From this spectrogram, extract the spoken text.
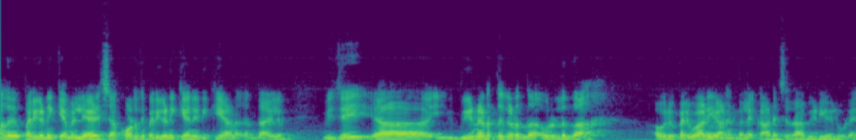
അത് പരിഗണിക്കാൻ വെള്ളിയാഴ്ച കോടതി പരിഗണിക്കാനിരിക്കുകയാണ്. എന്തായാലും വിജയ് ഈ വീണെടുത്ത് കിടന്ന് ഉരുളുന്ന ഒരു പരിപാടിയാണ് ഇന്നലെ കാണിച്ചത് ആ വീഡിയോയിലൂടെ.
